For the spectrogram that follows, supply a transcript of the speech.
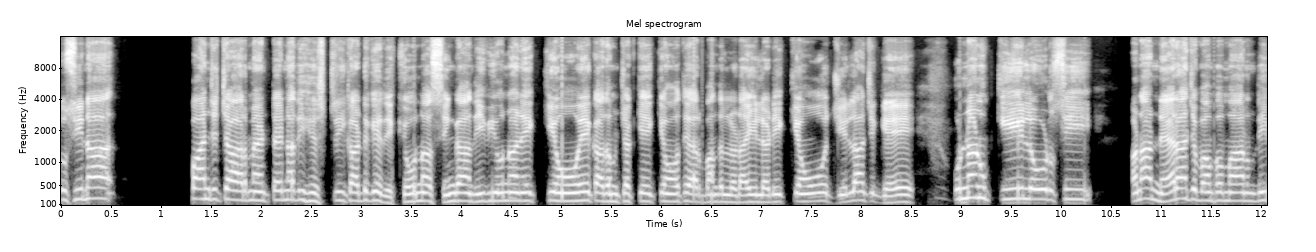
ਤੁਸੀਂ ਨਾ 5-4 ਮਿੰਟ ਇਹਨਾਂ ਦੀ ਹਿਸਟਰੀ ਕੱਢ ਕੇ ਦੇਖਿਓ, ਉਹਨਾਂ ਸਿੰਘਾਂ ਦੀ ਵੀ ਉਹਨਾਂ ਨੇ ਕਿਉਂ ਇਹ ਕਦਮ ਚੱਕੇ, ਕਿਉਂ ਹਥਿਆਰਬੰਦ ਲੜਾਈ ਲੜੀ, ਕਿਉਂ ਉਹ ਜੇਲ੍ਹਾਂ 'ਚ ਗਏ, ਉਹਨਾਂ ਨੂੰ ਕੀ ਲੋੜ ਸੀ? ਹਨਾ, ਨਹਿਰਾਂ 'ਚ ਬੰਬ ਮਾਰਨ ਦੀ,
